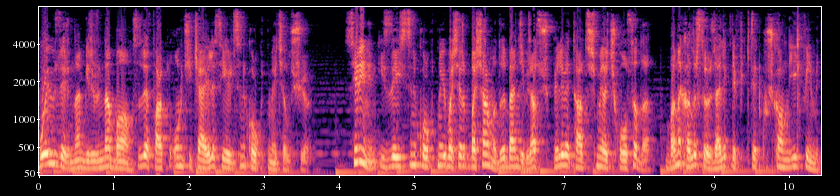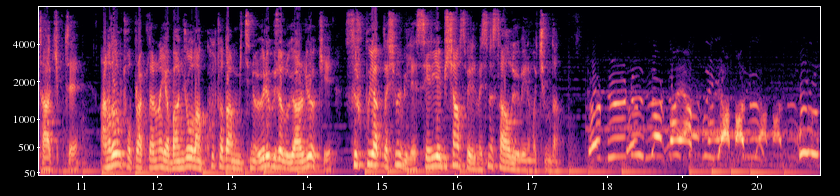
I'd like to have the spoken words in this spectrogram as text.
bu ev üzerinden birbirinden bağımsız ve farklı 13 hikayeyle seyircisini korkutmaya çalışıyor. Serinin izleyicisini korkutmayı başarıp başarmadığı bence biraz şüpheli ve tartışmaya açık olsa da bana kalırsa özellikle Fikret Kuşkanlı ilk filmi takipte Anadolu topraklarına yabancı olan Kurt Adam mitini öyle güzel uyarlıyor ki sırf bu yaklaşımı bile seriye bir şans verilmesini sağlıyor benim açımdan. Gördüğünüz dört ayaklı yabanı kurun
